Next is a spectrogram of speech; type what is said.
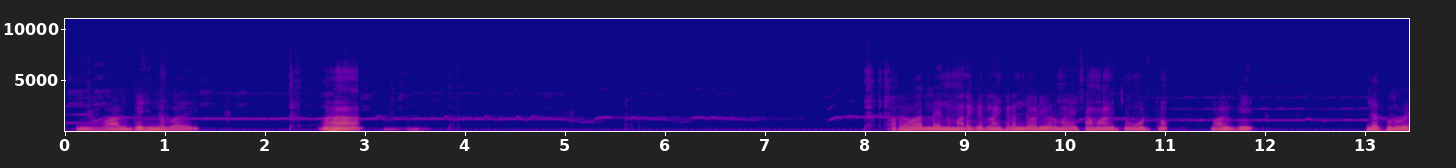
சின்ன வாழ்க்கை சின்ன பாதை. ஆஹா பரவாயில்ல இந்த மரக்கறிலாம் கிடந்தபடி ஒரு மாதிரி சமாளிச்சோம் ஓட்டுறோம் வாழ்க்கை இங்கே புழுவே.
